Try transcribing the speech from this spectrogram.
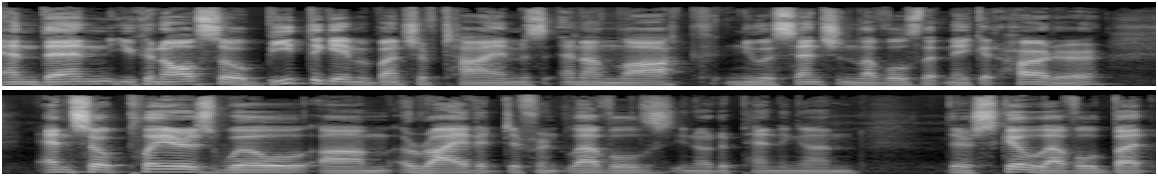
and then you can also beat the game a bunch of times and unlock new ascension levels that make it harder. And so players will um, arrive at different levels, you know, depending on their skill level, but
